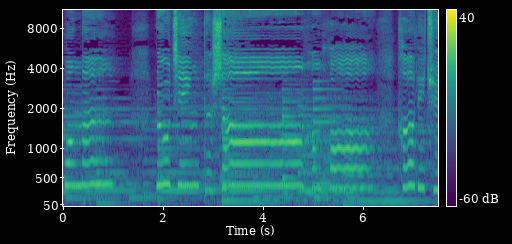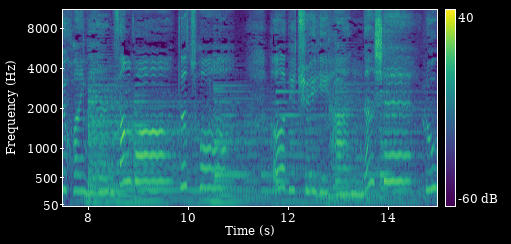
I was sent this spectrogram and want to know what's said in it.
我们如今的生活，何必去怀念犯过的错？何必去遗憾那些如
